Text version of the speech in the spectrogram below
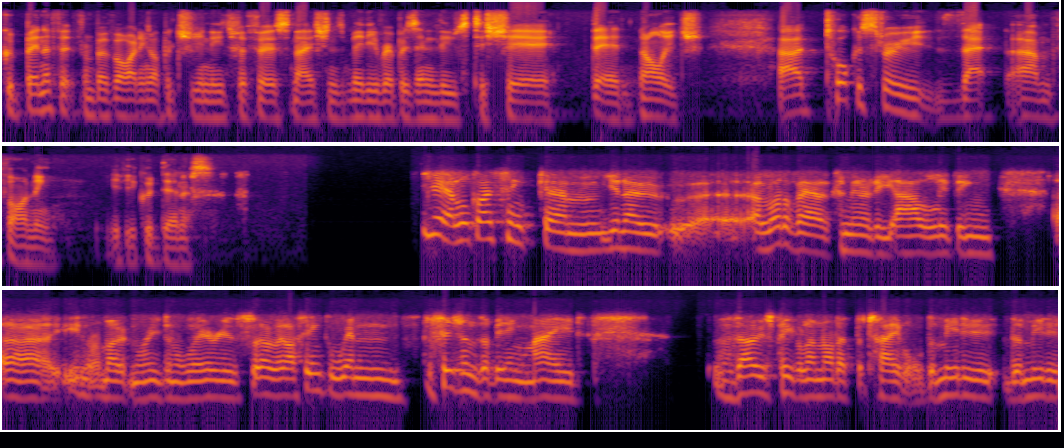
could benefit from providing opportunities for First Nations media representatives to share their knowledge. Uh, talk us through that um, finding, if you could, Dennis. Yeah, look, I think, um, you know, a lot of our community are living uh, in remote and regional areas. So I think when decisions are being made, those people are not at the table. The media, the media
